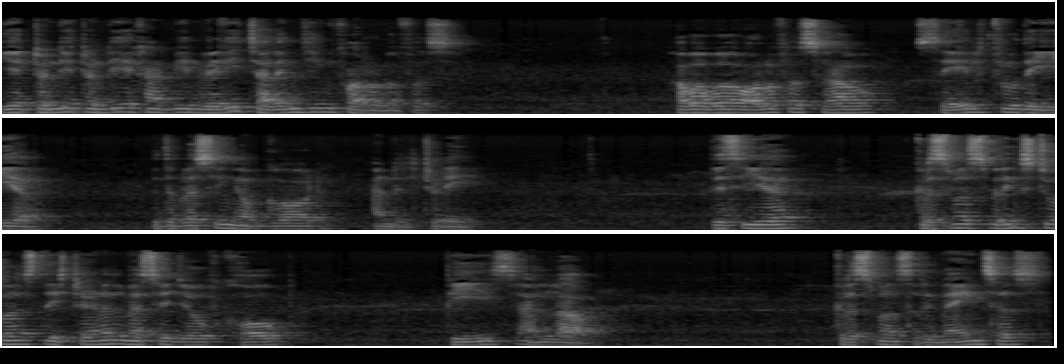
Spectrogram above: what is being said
Year 2020 had been very challenging for all of us. However, all of us have sailed through the year with the blessing of God until today. This year, Christmas brings to us the eternal message of hope, peace, and love. Christmas reminds us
